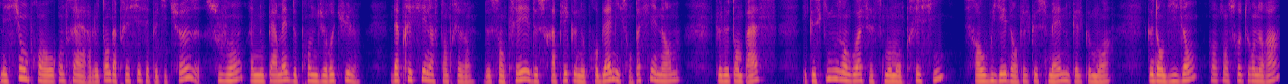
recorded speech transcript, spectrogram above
Mais si on prend au contraire le temps d'apprécier ces petites choses, souvent elles nous permettent de prendre du recul, d'apprécier l'instant présent, de s'ancrer et de se rappeler que nos problèmes ils sont pas si énormes, que le temps passe et que ce qui nous angoisse à ce moment précis sera oublié dans quelques semaines ou quelques mois, que dans dix ans, quand on se retournera,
